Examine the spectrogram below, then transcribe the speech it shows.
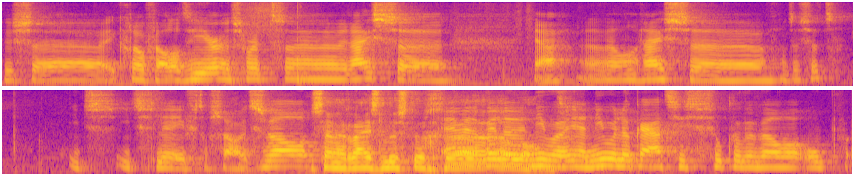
Dus ik geloof wel dat hier een soort reis... ja, wel een reis... wat is het? Iets, iets leeft of zo. Het is wel... We zijn een reislustig En we eh, willen nieuwe, ja, nieuwe locaties zoeken we wel op.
